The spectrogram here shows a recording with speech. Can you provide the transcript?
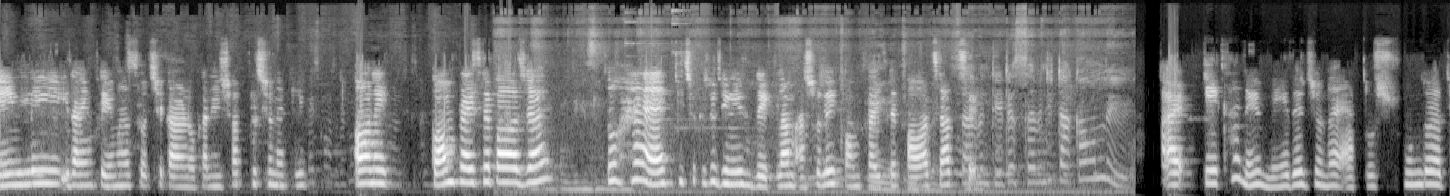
মেইনলি ইদানিং ফেমাস হচ্ছে কারণ ওখানে সবকিছু নাকি অনেক কম প্রাইসে পাওয়া যায়। তো হ্যাঁ কিছু কিছু জিনিস দেখলাম আসলেই কম প্রাইসে পাওয়া যাচ্ছে। আর এখানে মেয়েদের জন্য এত সুন্দর এত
